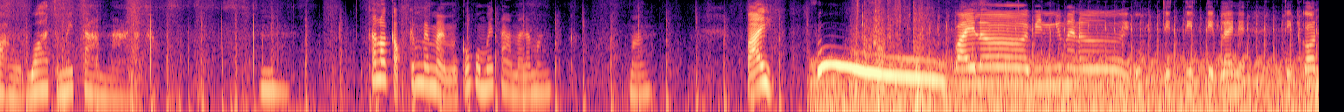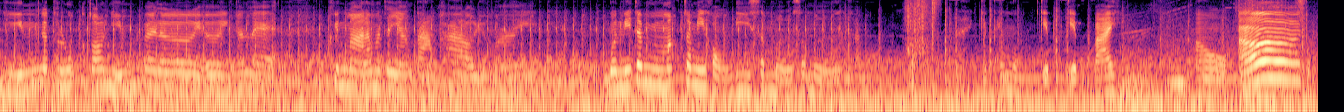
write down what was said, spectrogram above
หวังว่าจะไม่ตามมานะครับถ้าเรากลับขึ้นไปใหม่มันก็คงไม่ตามมาแล้วมั้ง มั้ง ไปฟูไปเลยบินขึ้นไปเลยอุ๊ยติดติดติดอะไรเนี่ย ติดก้อนหินก็ทะลุก้อนหินไปเลย เอออย่างนั้นแหละ ขึ้นมาแล้วมันจะยังตามข้าเราอยู่ไหมบนนี้จะมักจะมีของดีเสมอเสมอครับไปเก็บให้หมด เก็บเก็บไป เอา เออตก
